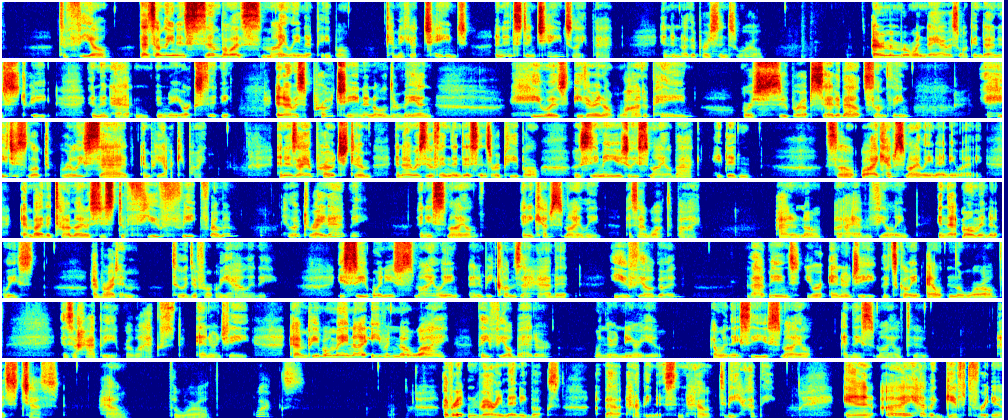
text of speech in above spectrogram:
to feel that something as simple as smiling at people can make a change, an instant change like that in another person's world. I remember one day I was walking down a street in Manhattan, in New York City, and I was approaching an older man. He was either in a lot of pain or super upset about something he just looked really sad and preoccupied. And as I approached him, and I was within the distance where people who see me usually smile back, he didn't. So, well, I kept smiling anyway. And by the time I was just a few feet from him, he looked right at me and he smiled and he kept smiling as I walked by. I don't know. I have a feeling in that moment at least, I brought him to a different reality. You see, when you're smiling and it becomes a habit, you feel good. that means your energy that's going out in the world is a happy, relaxed energy. And people may not even know why. They feel better when they're near you and when they see you smile, and they smile too. That's just how the world works. I've written very many books about happiness and how to be happy. And I have a gift for you.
